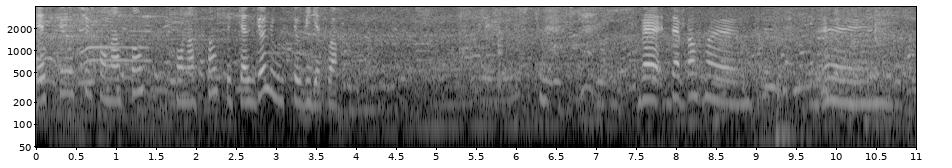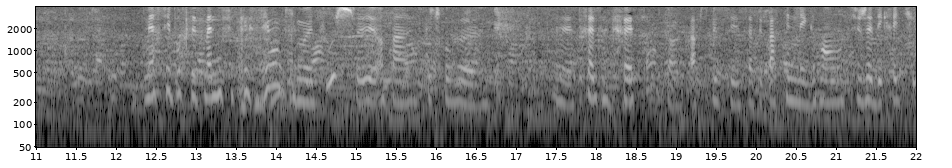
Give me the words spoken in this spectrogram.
Est-ce que suivre son instinct, son instinct c'est casse-gueule ou c'est obligatoire? Ben, D'abord, euh, euh, merci pour cette magnifique question qui me touche, et, enfin, que je trouve euh, euh, très intéressante, parce que ça fait partie de mes grands sujets d'écriture.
